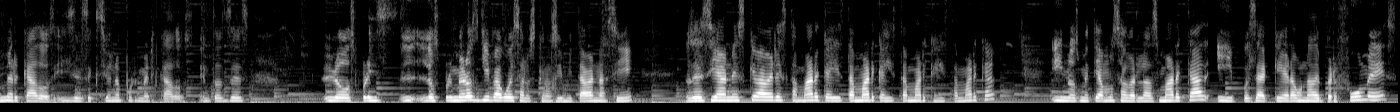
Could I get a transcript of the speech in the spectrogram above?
mercados y se secciona por mercados. Entonces, los, los primeros giveaways a los que nos invitaban así, nos decían, es que va a haber esta marca y esta marca y esta marca y esta marca. Y nos metíamos a ver las marcas y pues que era una de perfumes,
